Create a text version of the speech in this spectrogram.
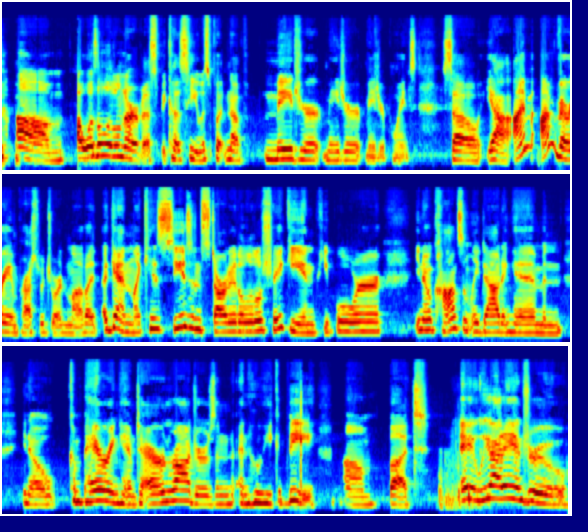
um, I was a little nervous because he was putting up major, major, major points. So yeah, I'm I'm very impressed with Jordan Love. I, again, like his season started a little shaky, and people were, you know, constantly doubting him and you know comparing him to Aaron Rodgers and and who he could be. Um, but hey, we got Andrew.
